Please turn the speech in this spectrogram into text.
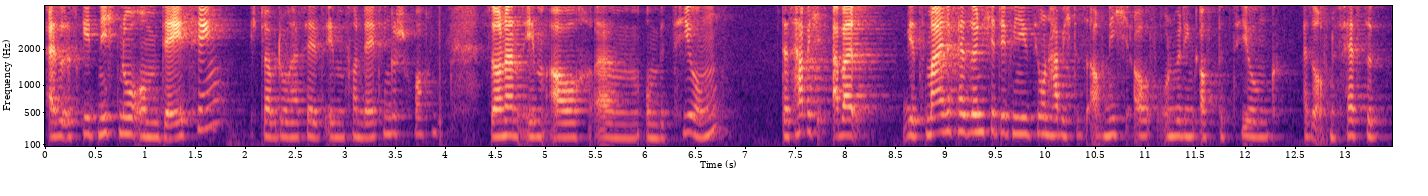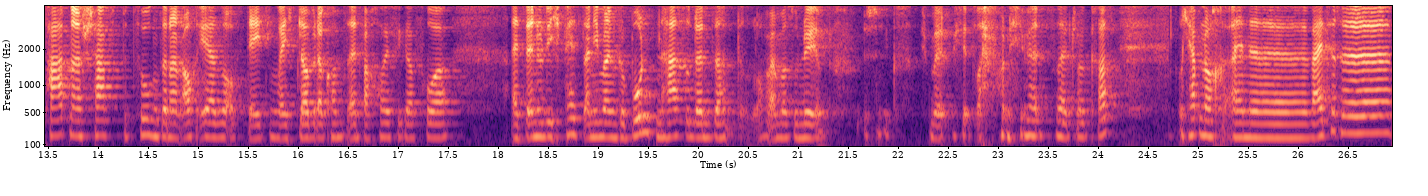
Also es geht nicht nur um Dating, ich glaube, du hast ja jetzt eben von Dating gesprochen, sondern eben auch ähm, um Beziehungen. Das habe ich, aber jetzt meine persönliche Definition habe ich das auch nicht auf, unbedingt auf Beziehung, also auf eine feste Partnerschaft bezogen, sondern auch eher so aufs Dating, weil ich glaube, da kommt es einfach häufiger vor, als wenn du dich fest an jemanden gebunden hast und dann sagt auf einmal so, nee, ist nix, ich melde mich jetzt einfach nicht mehr, das ist halt schon krass. Ich habe noch eine weitere,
